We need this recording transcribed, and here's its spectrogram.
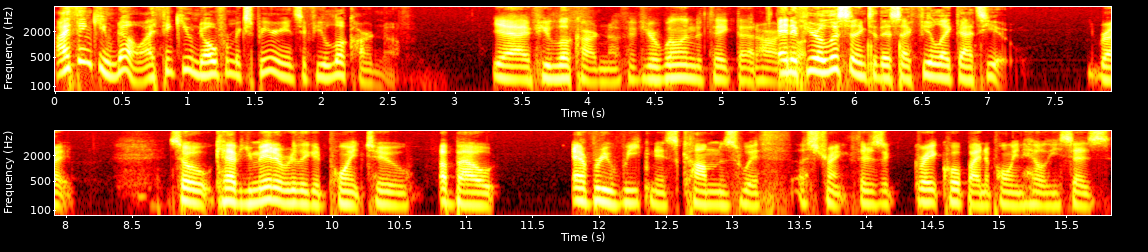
I think you know. I think you know from experience if you look hard enough. yeah, if you look hard enough, if you're willing to take that hard And if look. you're listening to this, I feel like that's you. Right. So, Kev, you made a really good point too about every weakness comes with a strength. There's a great quote by Napoleon Hill. He says,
